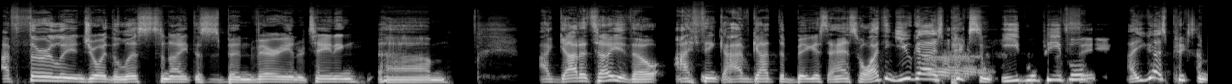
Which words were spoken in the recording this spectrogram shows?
I've thoroughly enjoyed the list tonight. This has been very entertaining. Um, I gotta tell you though, I think I've got the biggest asshole. I think you guys pick some evil people. Uh, you guys pick some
